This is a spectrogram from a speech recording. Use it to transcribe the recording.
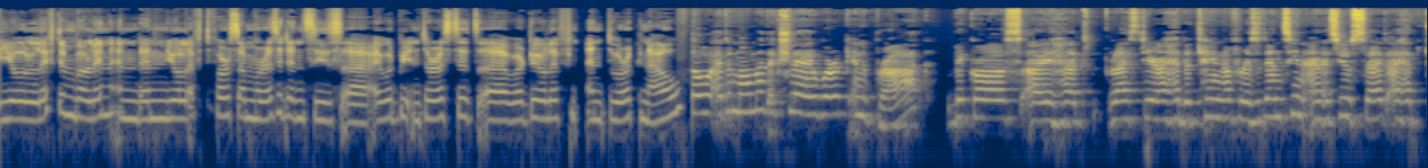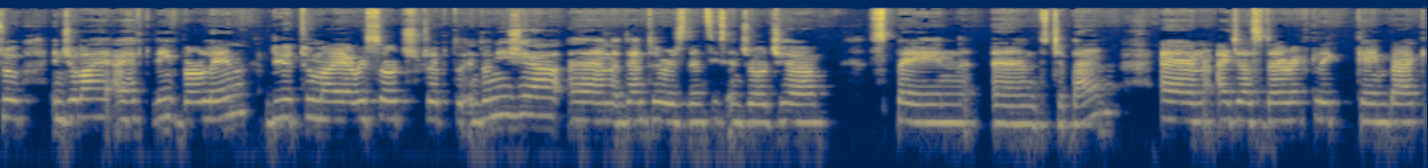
you lived in Berlin and then you left for some residencies. Uh, I would be interested, uh, where do you live and work now? So at the moment, actually, I work in Prague because I had last year I had a chain of residency and as you said I had to in July I had to leave Berlin due to my research trip to Indonesia and then to residencies in Georgia, Spain and Japan and I just directly came back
